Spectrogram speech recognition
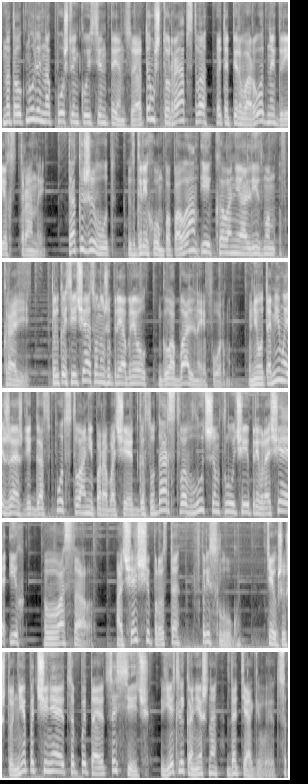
натолкнули на пошленькую сентенцию о том, что рабство – это первородный грех страны. Так и живут, с грехом пополам и колониализмом в крови. Только сейчас он уже приобрел глобальные формы. В неутомимой жажде господства они порабощают государство, в лучшем случае превращая их в вассалов, а чаще просто в прислугу. Тех же, что не подчиняются, пытаются сечь, если, конечно, дотягиваются.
